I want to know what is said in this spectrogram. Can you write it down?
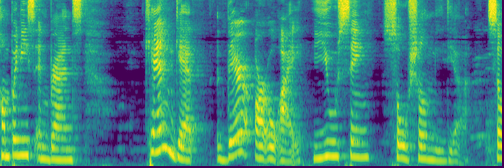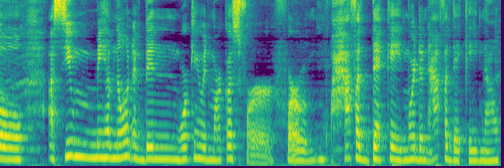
companies and brands can get their ROI using social media. So, as you may have known, I've been working with Marcus for for half a decade, more than half a decade now,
